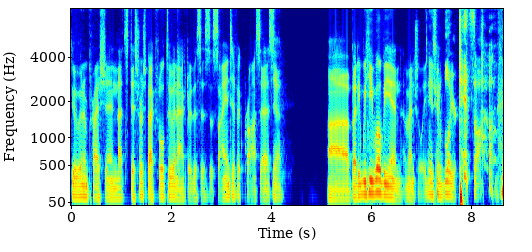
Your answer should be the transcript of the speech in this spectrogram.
do an impression that's disrespectful to an actor. This is a scientific process. Yeah. Uh, but he, he will be in eventually. And he's gonna blow your tits off.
